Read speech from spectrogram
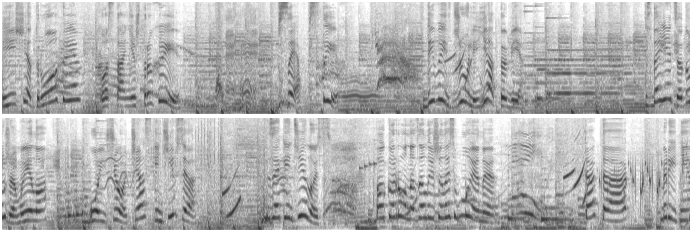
І ще трохи. Останні штрихи. Все, встиг. Дивись, Джулі, як тобі? Здається, дуже мило. Ой, що, час скінчився? Закінчилось. А корона залишилась в мене. Так, так. Брітні,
